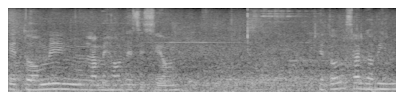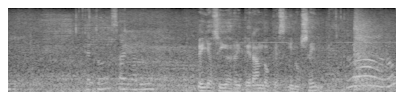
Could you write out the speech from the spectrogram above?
que tomen la mejor decisión, que todo salga bien, que todo salga bien. Ella sigue reiterando que es inocente. Claro,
